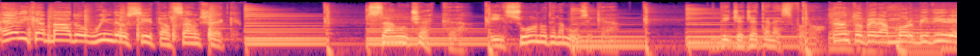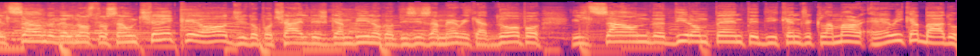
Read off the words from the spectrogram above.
Erika Badu, Window Seat al soundcheck. Soundcheck, il suono della musica. Di Gegè Telesforo. Tanto per ammorbidire il sound del nostro soundcheck, oggi dopo Childish Gambino con This is America, dopo il sound dirompente di Kendrick Lamar e Erika Badu,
